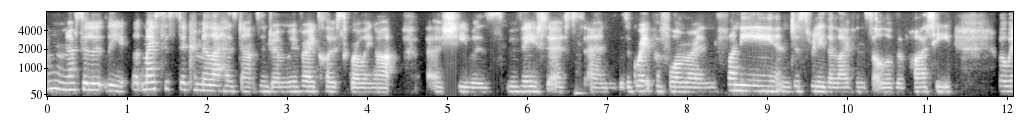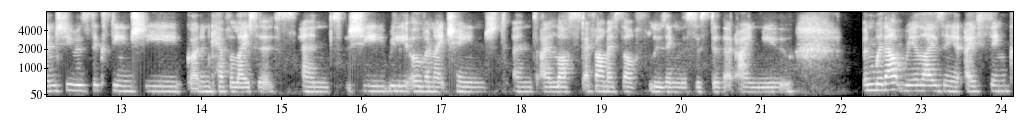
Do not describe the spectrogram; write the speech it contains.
Mm, absolutely. Look, my sister Camilla has Down syndrome. We were very close growing up. Uh, she was vivacious and was a great performer and funny and just really the life and soul of the party. But when she was 16, she got encephalitis and she really overnight changed. And I lost, I found myself losing the sister that I knew and without realizing it, I think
